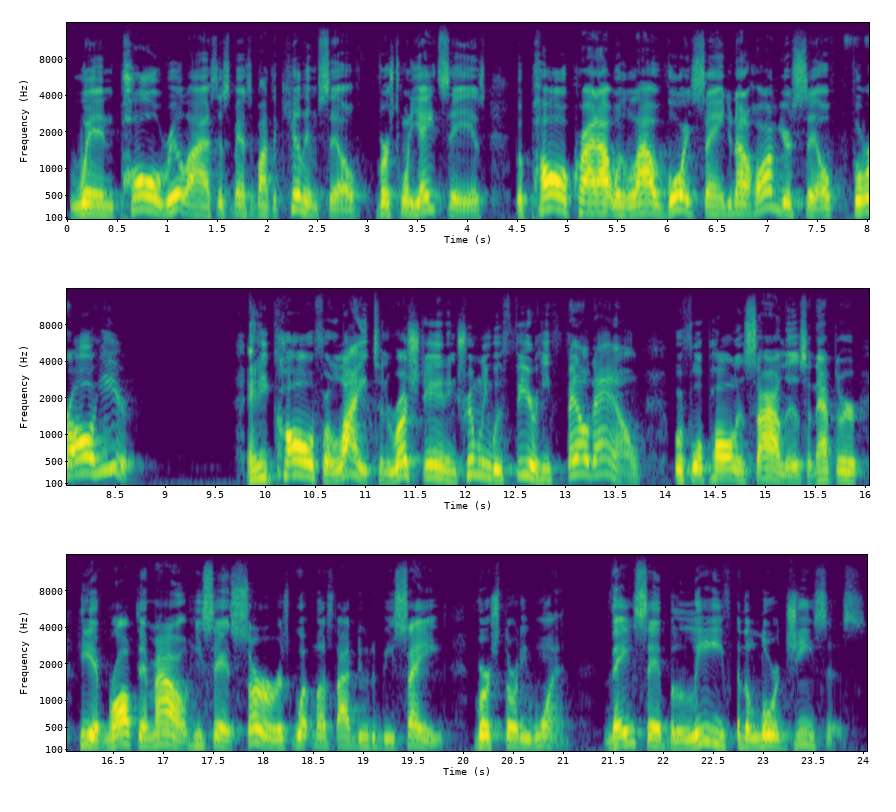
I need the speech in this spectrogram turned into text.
when Paul realized this man's about to kill himself, verse 28 says, But Paul cried out with a loud voice, saying, Do not harm yourself, for we're all here. And he called for lights and rushed in, and trembling with fear, he fell down before Paul and Silas. And after he had brought them out, he said, Sirs, what must I do to be saved? Verse 31. They said, Believe in the Lord Jesus,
